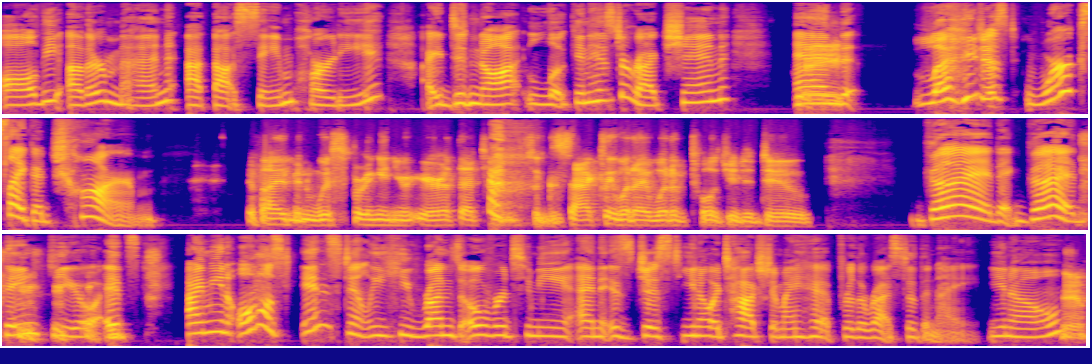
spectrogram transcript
all the other men at that same party. I did not look in his direction. Great. And let me just works like a charm. If I had been whispering in your ear at that time, it's exactly what I would have told you to do. Good, good. Thank you. it's, I mean, almost instantly he runs over to me and is just, you know, attached to my hip for the rest of the night, you know? Yeah.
